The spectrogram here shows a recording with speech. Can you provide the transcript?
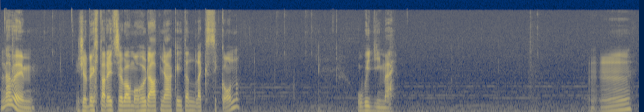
Nevím. Že bych tady třeba mohl dát nějaký ten lexikon? Uvidíme. Mm -mm.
